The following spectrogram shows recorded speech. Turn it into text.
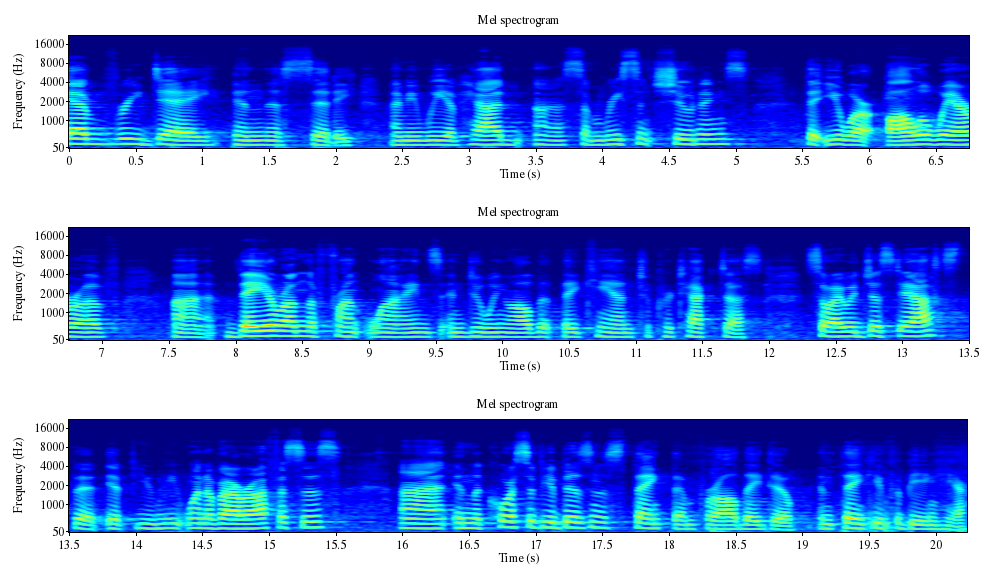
every day in this city. I mean, we have had uh, some recent shootings that you are all aware of. Uh, they are on the front lines and doing all that they can to protect us. So I would just ask that if you meet one of our offices uh, in the course of your business, thank them for all they do. And thank you for being here.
